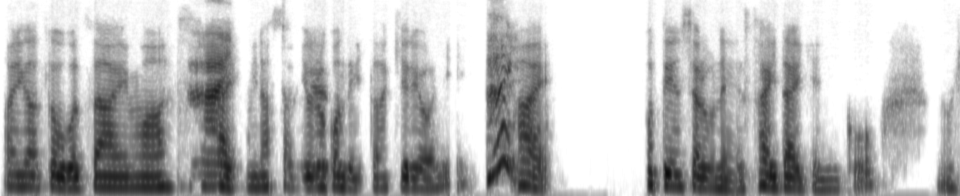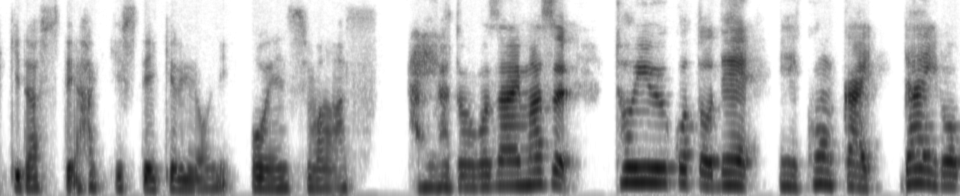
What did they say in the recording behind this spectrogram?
ありがとうございます。はい皆さんに喜んでいただけるように、はい。はい。ポテンシャルをね、最大限にこう、引き出して発揮していけるように応援します。ありがとうございます。ということで、えー今回第6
